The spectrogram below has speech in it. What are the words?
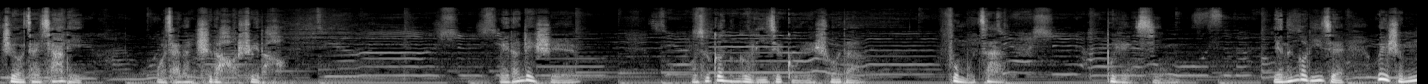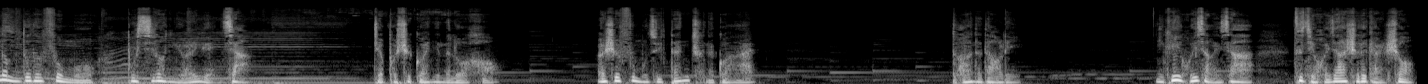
只有在家里，我才能吃得好睡得好。每当这时。我就更能够理解古人说的“父母在，不远行”，也能够理解为什么那么多的父母不希望女儿远嫁。这不是观念的落后，而是父母最单纯的关爱。同样的道理，你可以回想一下自己回家时的感受，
